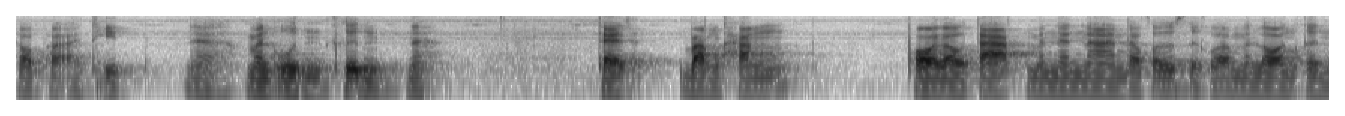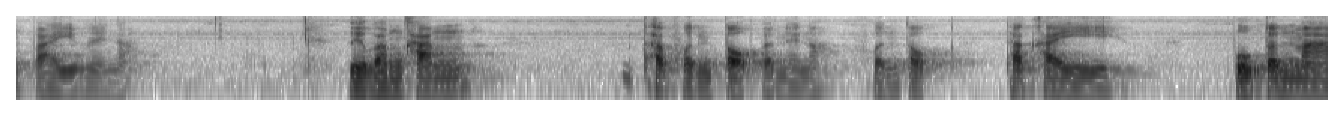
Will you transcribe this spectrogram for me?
ชอบพระอาทิตย์นะมันอุ่นขึ้นนะแต่บางครั้งพอเราตากมันนานๆ เราก็รู้สึกว่ามันร้อนเกินไปอยู่เลยเนาะหรือบางครั้งถ้าฝนตกแบบนี้เนาะ ฝนตก ถ้าใครปลูกต้นไม้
